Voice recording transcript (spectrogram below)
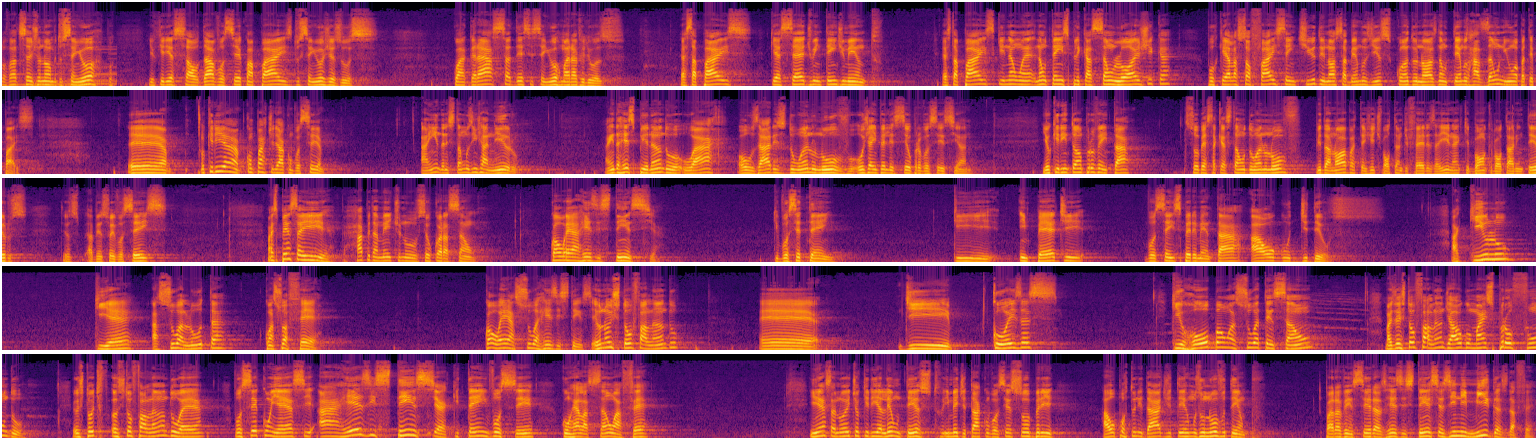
Louvado seja o nome do Senhor. Eu queria saudar você com a paz do Senhor Jesus, com a graça desse Senhor maravilhoso. Essa paz que excede o entendimento, esta paz que não, é, não tem explicação lógica, porque ela só faz sentido, e nós sabemos disso, quando nós não temos razão nenhuma para ter paz. É, eu queria compartilhar com você, ainda estamos em janeiro, ainda respirando o ar ou os ares do ano novo, ou já envelheceu para você esse ano. E eu queria então aproveitar sobre essa questão do ano novo, vida nova, tem gente voltando de férias aí, né? Que bom que voltaram inteiros. Deus abençoe vocês. Mas pensa aí rapidamente no seu coração. Qual é a resistência que você tem que impede você experimentar algo de Deus? Aquilo que é a sua luta com a sua fé. Qual é a sua resistência? Eu não estou falando é, de coisas que roubam a sua atenção, mas eu estou falando de algo mais profundo. Eu estou, eu estou falando é, você conhece a resistência que tem você com relação à fé. E essa noite eu queria ler um texto e meditar com você sobre a oportunidade de termos um novo tempo para vencer as resistências inimigas da fé.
